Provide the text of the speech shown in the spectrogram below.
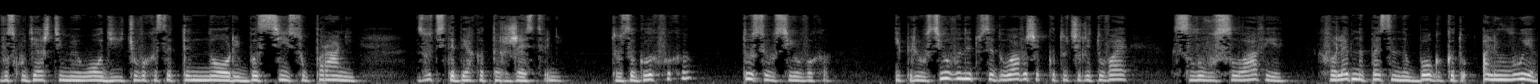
възходящи мелодии, чуваха се тенори, баси, сопрани. Звуците бяха тържествени. То заглъхваха, то се усилваха. И при усилването се долавяше, като че ли това е словославие, хвалебна песен на Бога, като Алилуя,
